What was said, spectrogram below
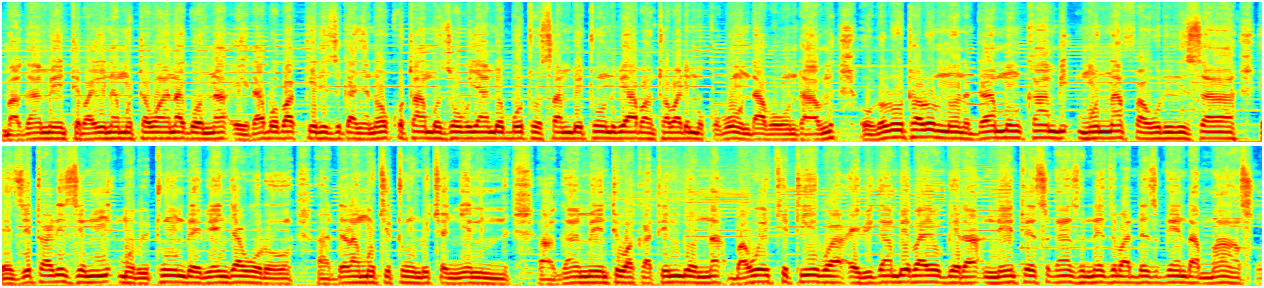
bagambye nti balina mutawaana gonna era bwe bakkiriziganya n'okutambuza obuyambi obutuusa mu bitundu by'abantu abali mu kubundabunda. Olw'olutalo luno naddala mu nkambi munnaffe awuliriza ezitali zimu mu bitundu ebyenjawulo addala mu kitundu kyennyini. Agambye nti wakati mu byonna bawa ekitiibwa ebigambo ebayogera n'enteeseganya zonna ezibadde zigenda maaso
